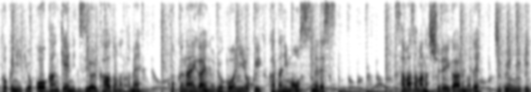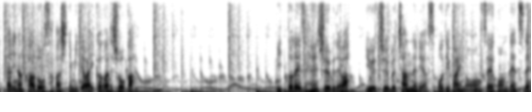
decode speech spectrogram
特に旅行関係に強いカードなため、国内外の旅行によく行く方にもおすすめです。様々な種類があるので、自分にぴったりなカードを探してみてはいかがでしょうか。ビットデイズ編集部では YouTube チャンネルや Spotify の音声コンテンツで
